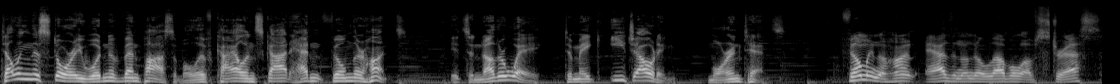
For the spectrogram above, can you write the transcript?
Telling this story wouldn't have been possible if Kyle and Scott hadn't filmed their hunts. It's another way to make each outing more intense. Filming the hunt adds another level of stress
